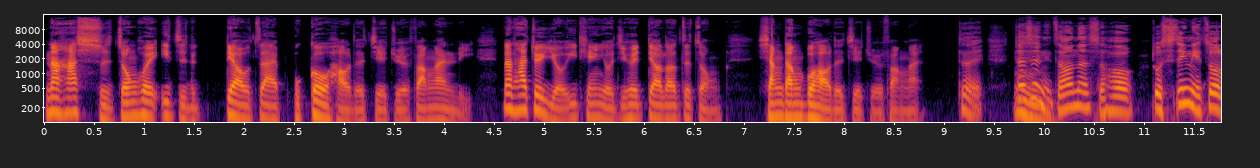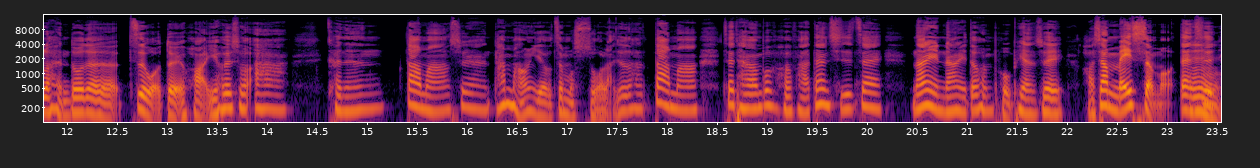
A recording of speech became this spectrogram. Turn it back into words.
那他始终会一直掉在不够好的解决方案里。那他就有一天有机会掉到这种相当不好的解决方案。对，但是你知道那时候、嗯、我心里做了很多的自我对话，也会说啊，可能。大妈虽然他们好像也有这么说啦，就是大妈在台湾不合法，但其实在哪里哪里都很普遍，所以好像没什么。但是，嗯、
